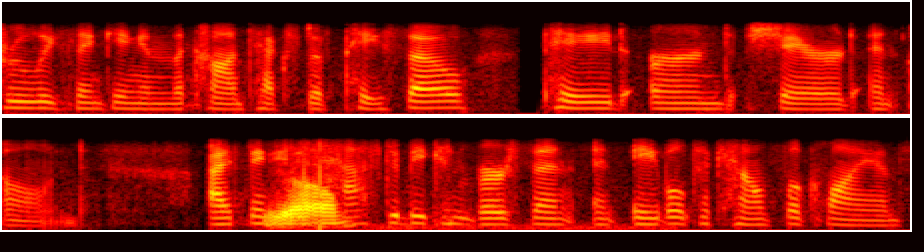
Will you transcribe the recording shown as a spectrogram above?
truly thinking in the context of PESO, paid, earned, shared, and owned. I think yeah. we have to be conversant and able to counsel clients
